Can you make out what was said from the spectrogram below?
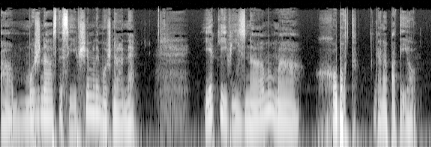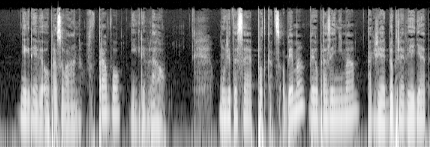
a možná jste si ji všimli, možná ne. Jaký význam má chobot Ganapatýho? Někdy je vyobrazován vpravo, někdy vlevo. Můžete se potkat s oběma vyobrazeníma, takže je dobře vědět,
